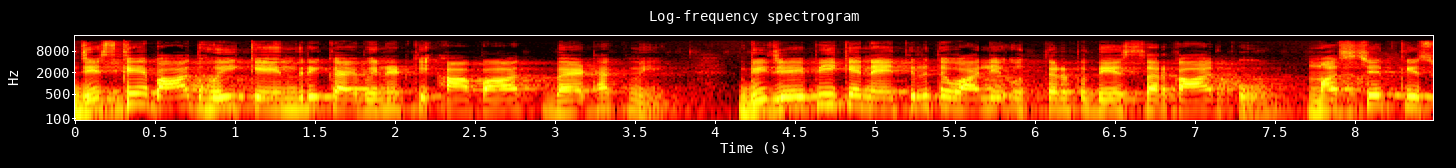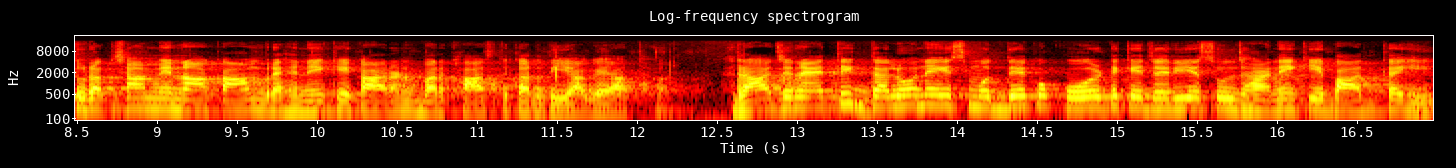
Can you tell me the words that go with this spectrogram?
जिसके बाद हुई केंद्रीय कैबिनेट की आपात बैठक में बीजेपी के नेतृत्व वाली उत्तर प्रदेश सरकार को मस्जिद की सुरक्षा में नाकाम रहने के कारण बर्खास्त कर दिया गया था। राजनैतिक दलों ने इस मुद्दे को कोर्ट के ज़रिए सुलझाने की बात कही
